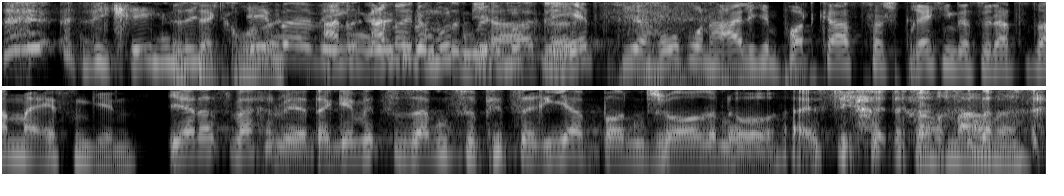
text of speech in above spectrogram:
Sie kriegen Das ist ja sich großartig. immer wegen André, André, du irgendwas musst, in mir, die du musst mir jetzt hier hoch und heilig im Podcast versprechen, dass wir da zusammen mal essen gehen. Ja, das machen wir. Da gehen wir zusammen zur Pizzeria Buongiorno. Heißt die halt Das auch machen noch. wir.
